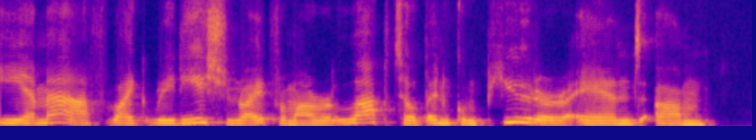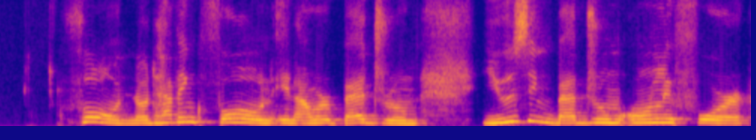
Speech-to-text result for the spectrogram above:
emf like radiation right from our laptop and computer and um phone not having phone in our bedroom using bedroom only for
